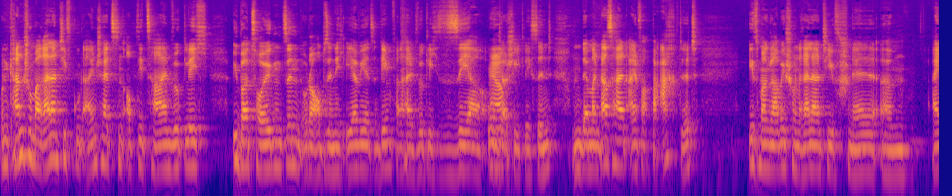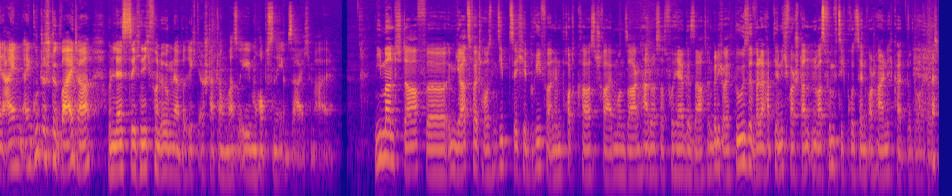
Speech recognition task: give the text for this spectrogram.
und kann schon mal relativ gut einschätzen, ob die Zahlen wirklich überzeugend sind oder ob sie nicht eher wie jetzt in dem Fall halt wirklich sehr Ja. unterschiedlich sind. Und wenn man das halt einfach beachtet, ist man, glaube ich, schon relativ schnell ähm, ein, ein, ein gutes Stück weiter und lässt sich nicht von irgendeiner Berichterstattung mal so eben hops nehmen, sage ich mal. Niemand darf äh, im Jahr 2070 hier Briefe an den Podcast schreiben und sagen, ha, du hast das vorhergesagt. Dann bin ich euch böse, weil dann habt ihr nicht verstanden, was 50% Wahrscheinlichkeit bedeutet.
